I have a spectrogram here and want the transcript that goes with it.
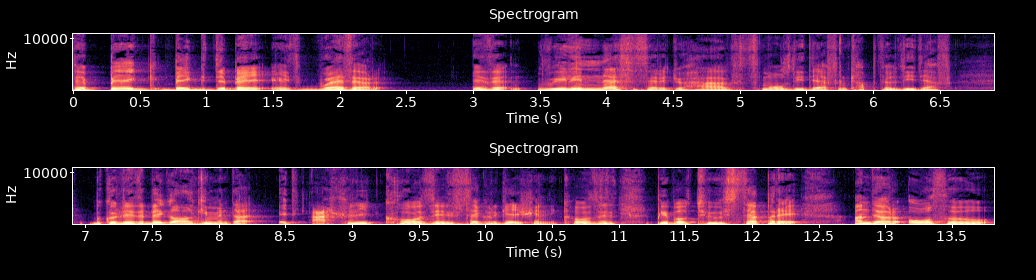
The big, big debate is whether is it really necessary to have small d deaf and capital D deaf? Because there's a big argument that it actually causes segregation. It causes people to separate. And there are also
